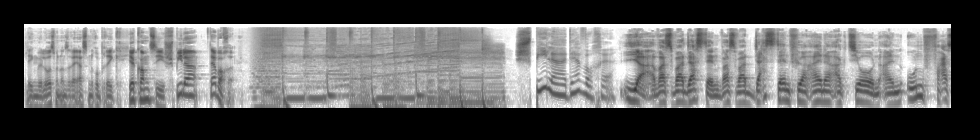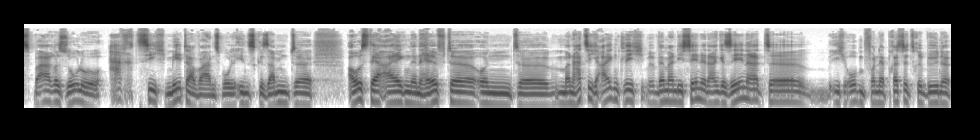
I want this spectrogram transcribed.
legen wir los mit unserer ersten Rubrik. Hier kommt sie, Spieler der Woche. Spieler der Woche. Ja, was war das denn? Was war das denn für eine Aktion? Ein unfassbares Solo. 80 Meter waren es wohl insgesamt. Äh, aus der eigenen Hälfte und äh, man hat sich eigentlich, wenn man die Szene dann gesehen hat, äh, ich oben von der Pressetribüne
